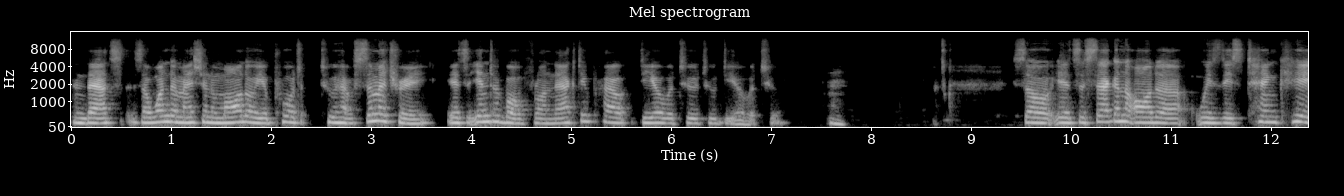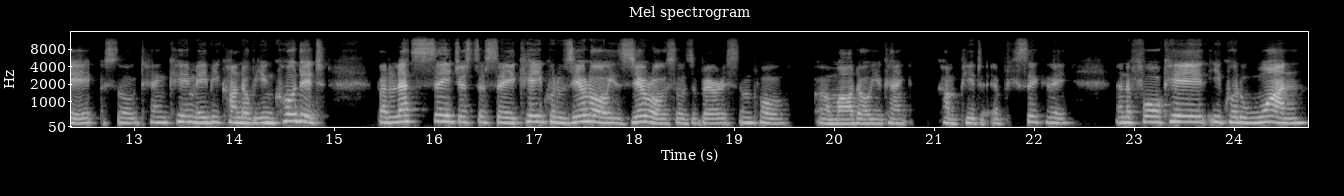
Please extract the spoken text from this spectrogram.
And that's the one-dimensional model you put to have symmetry is interval from negative d over 2 to d over 2. So it's a second order with this 10K. So 10K may be kind of encoded, but let's say just to say K equal to zero is zero. So it's a very simple uh, model. You can compute implicitly and the 4k equal to one,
